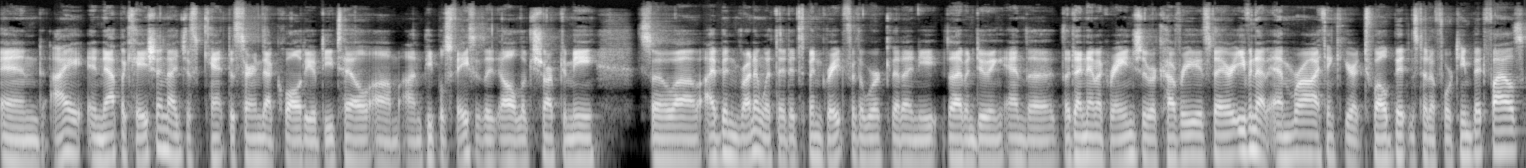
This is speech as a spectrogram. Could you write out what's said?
and I in application I just can't discern that quality of detail um, on people's faces. It all looks sharp to me. So uh, I've been running with it. It's been great for the work that I need that I've been doing, and the the dynamic range, the recovery is there. Even at MRAW, I think you're at 12 bit instead of 14 bit files.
